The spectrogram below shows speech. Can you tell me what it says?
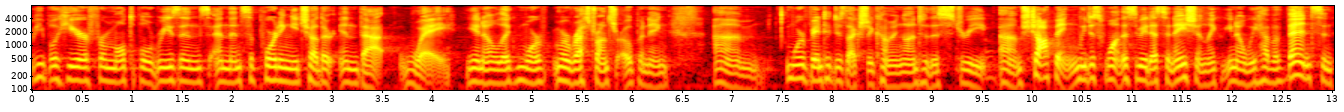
people here for multiple reasons and then supporting each other in that way. You know, like more more restaurants are opening, um, more vintage is actually coming onto the street. Um, shopping, we just want this to be a destination. Like you know, we have events and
